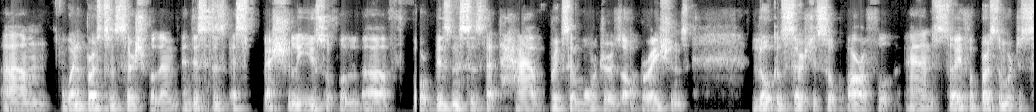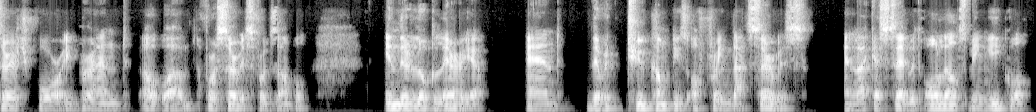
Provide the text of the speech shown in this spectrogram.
um, when a person searches for them, and this is especially useful uh, for businesses that have bricks and mortars operations, local search is so powerful. And so, if a person were to search for a brand, uh, uh, for a service, for example, in their local area, and there were two companies offering that service, and like I said, with all else being equal,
